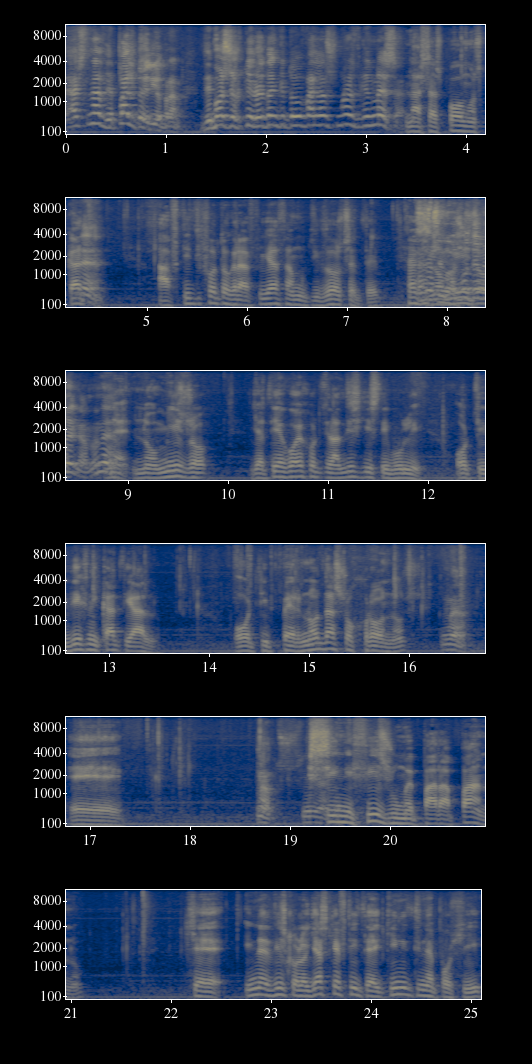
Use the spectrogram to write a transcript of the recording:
Α να δείτε, πάλι το ίδιο πράγμα. Δημόσιο κτίριο ήταν και το βάλανε στους πρόσφυγε μέσα. Να σας πω όμως κάτι. Ναι. Αυτή τη φωτογραφία θα μου τη δώσετε. Θα σας τη δώσω. Πού τη βρήκαμε, ναι. νομίζω, γιατί εγώ έχω την αντίστοιχη στη Βουλή, ότι δείχνει κάτι άλλο. Ότι περνώντας ο χρόνος, Ναι. ε, Να τους. συνηθίζουμε παραπάνω και είναι δύσκολο. Για σκεφτείτε, εκείνη την εποχή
